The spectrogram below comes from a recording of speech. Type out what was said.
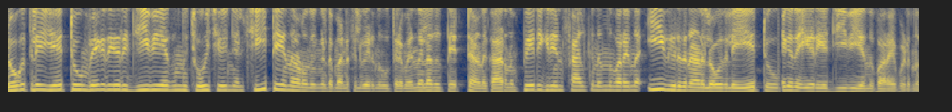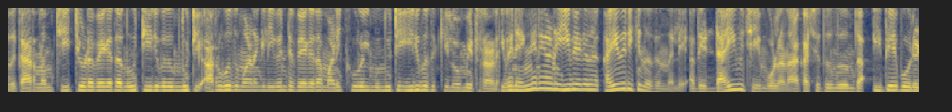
ലോകത്തിലെ ഏറ്റവും വേഗതയേറിയ ജീവി ഏതെന്ന് ചോദിച്ചു കഴിഞ്ഞാൽ ചീറ്റ എന്നാണോ നിങ്ങളുടെ മനസ്സിൽ വരുന്ന ഉത്തരം. എന്നാൽ അത് തെറ്റാണ്. കാരണം പെരിഗ്രീൻ ഫാൽക്കൺ എന്ന് പറയുന്ന ഈ വിരുദ്ധനാണ് ലോകത്തിലെ ഏറ്റവും വേഗതയേറിയ ജീവി എന്ന് പറയപ്പെടുന്നത്. കാരണം ചീറ്റയുടെ വേഗത നൂറ്റി ഇരുപതും നൂറ്റി അറുപതും ആണെങ്കിൽ ഇവന്റെ വേഗത മണിക്കൂറിൽ മുന്നൂറ്റി ഇരുപത് കിലോമീറ്റർ ആണ് ഇവൻ എങ്ങനെയാണ് ഈ വേഗത കൈവരിക്കുന്നത് എന്നല്ലേ അത് ഡൈവ് ചെയ്യുമ്പോഴാണ്. ആകാശത്ത് നിന്നും ഇതേപോലെ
